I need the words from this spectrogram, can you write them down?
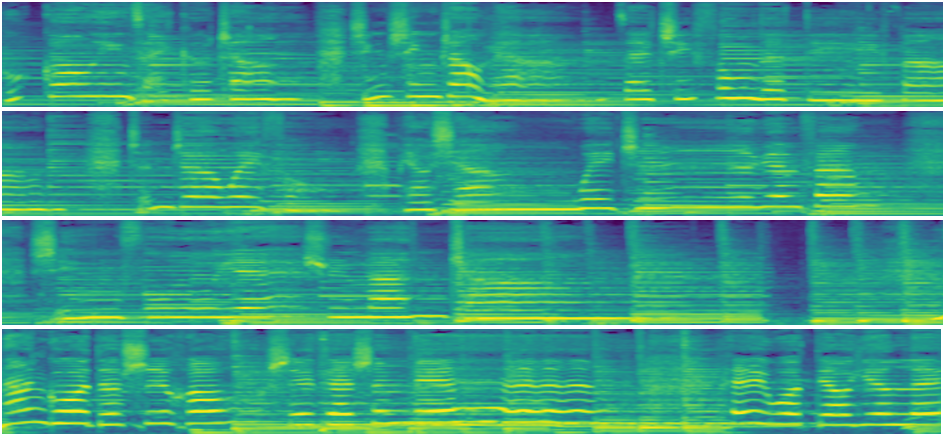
蒲公英在歌唱，星星照亮在起风的地方。乘着微风，飘向未知远方，幸福路也许漫长。难过的时候，谁在身边陪我掉眼泪？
